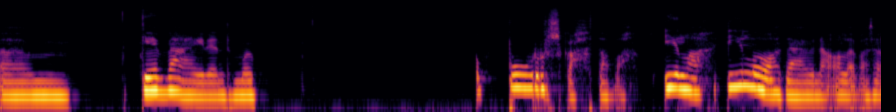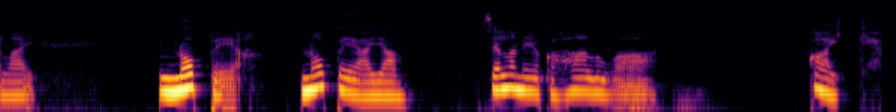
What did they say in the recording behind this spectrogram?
öö, keväinen, purskahtava, ilo, iloa täynnä oleva sellainen nopea, nopea ja sellainen, joka haluaa kaikkea.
